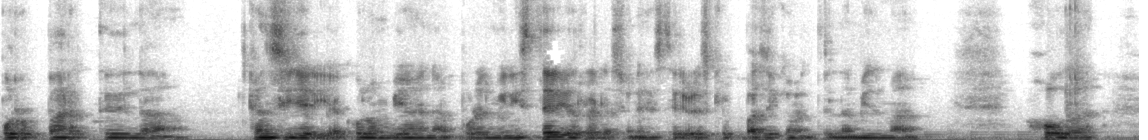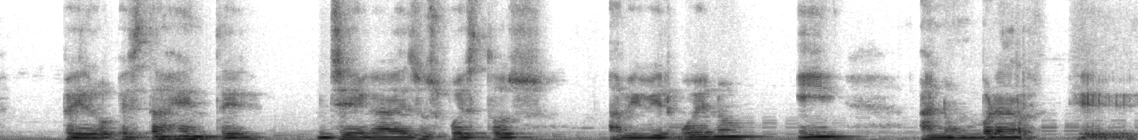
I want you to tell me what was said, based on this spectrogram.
por parte de la Cancillería colombiana, por el Ministerio de Relaciones Exteriores, que básicamente es la misma joda, pero esta gente llega a esos puestos a vivir bueno y a nombrar eh,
